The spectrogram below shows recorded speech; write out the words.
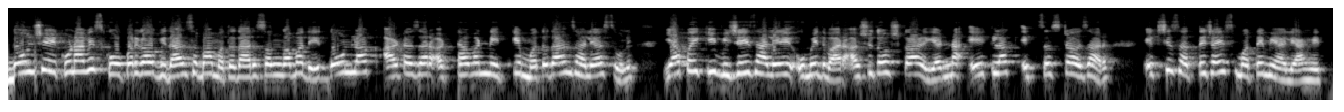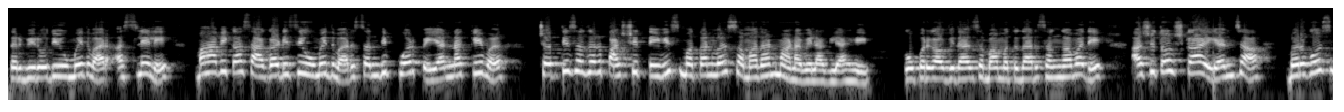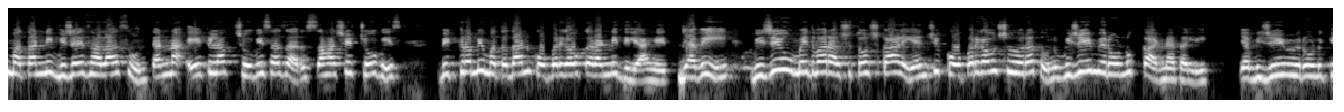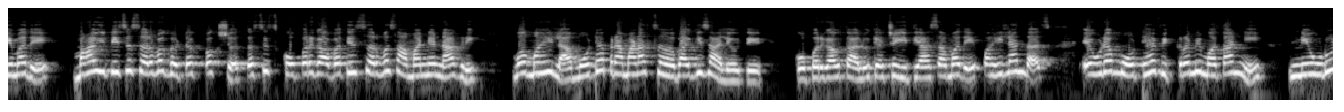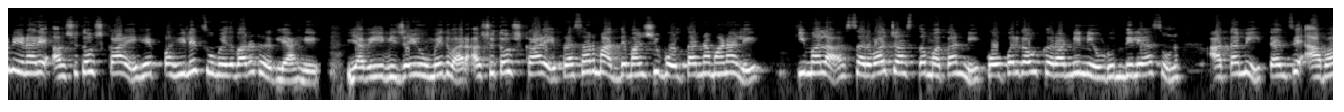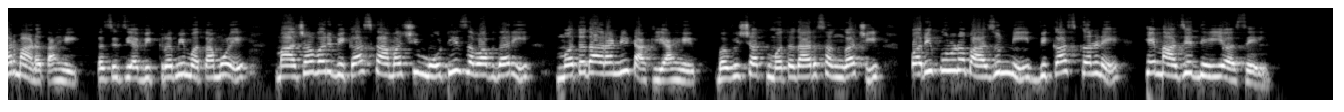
दोनशे एकोणावीस कोपरगाव विधानसभा मतदारसंघामध्ये दोन लाख आठ हजार अठ्ठावन्न इतके मतदान झाले असून यापैकी विजयी झालेले उमेदवार आशुतोष काळ यांना एक लाख एकसष्ट हजार एकशे सत्तेचाळीस मते मिळाली आहेत. तर विरोधी उमेदवार असलेले महाविकास आघाडीचे उमेदवार संदीप वरपे यांना केवळ छत्तीस हजार पाचशे तेवीस मतांवर समाधान मानावे लागले आहे. कोपरगाव विधानसभा मतदारसंघामध्ये आशुतोष काळे यांचा भरघोस मतांनी विजय झाला असून त्यांना एक लाख चोवीस हजार सहाशे चोवीस विक्रमी मतदान कोपरगावकरांनी दिले आहेत. यावेळी विजयी उमेदवार आशुतोष काळे यांची कोपरगाव शहरातून विजयी मिरवणूक काढण्यात आली. या विजयी मिरवणुकीमध्ये महायुतीचे सर्व घटक पक्ष तसेच कोपरगावातील सर्वसामान्य नागरिक व महिला मोठ्या प्रमाणात सहभागी झाले होते. कोपरगाव तालुक्याच्या इतिहासामध्ये पहिल्यांदाच एवढ्या मोठ्या विक्रमी मतांनी निवडून येणारे आशुतोष काळे हे पहिलेच उमेदवार ठरले आहे. यावेळी विजयी उमेदवार आशुतोष काळे प्रसार माध्यमांशी बोलताना म्हणाले की मला सर्वात जास्त मतांनी कोपरगावकरांनी निवडून दिले असून आता मी त्यांचे आभार मानत आहे. तसेच या विक्रमी मतामुळे माझ्यावर विकास कामाची मोठी जबाबदारी मतदारांनी टाकली आहे. भविष्यात मतदारसंघाची परिपूर्ण बाजूंनी विकास करणे हे माझे ध्येय असेल.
